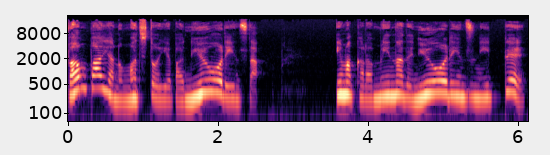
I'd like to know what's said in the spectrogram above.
ヴァンパイアの街といえばニューオーリンズだ。今からみんなでニューオーリンズに行って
